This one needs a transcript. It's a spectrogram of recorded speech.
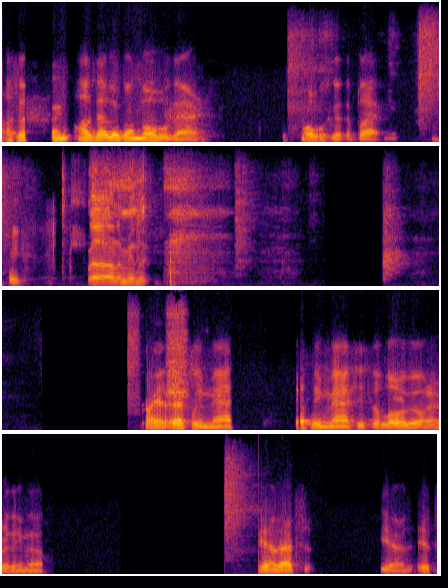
How's that? How's that look on mobile, Darren? Mobile's got the black. Wait, Uh, let me look. Oh, it definitely match definitely matches the logo and everything now. yeah, that's, yeah, it's,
